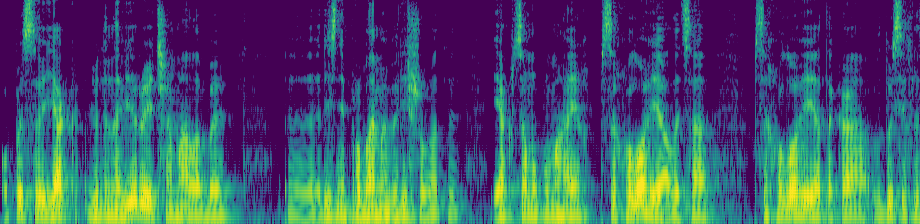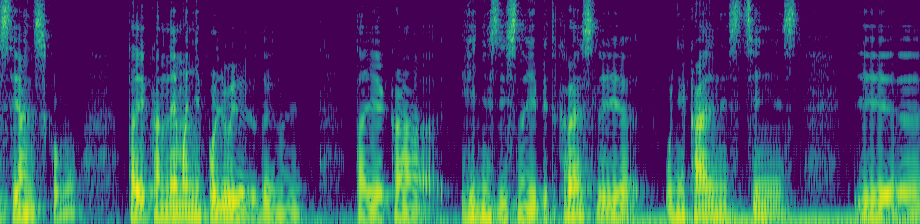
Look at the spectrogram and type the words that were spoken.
описує, як людина віруюча мала би е, різні проблеми вирішувати, як в цьому допомагає психологія, але ця психологія така в дусі християнському, та, яка не маніпулює людиною, та, яка гідність дійсно її підкреслює, унікальність, цінність і е,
